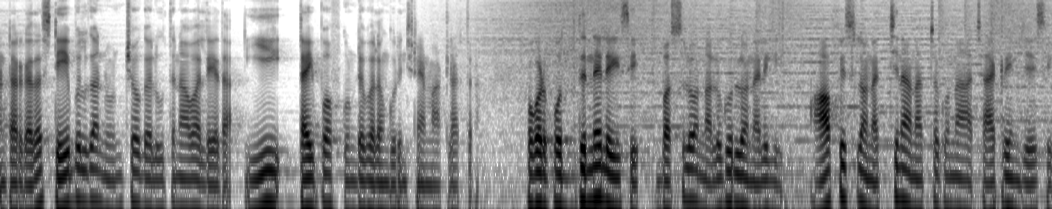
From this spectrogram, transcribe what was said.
అంటారు కదా! స్టేబుల్‌గా నుంచోగలుగుతున్నావా లేదా? ఈ టైప్ ఆఫ్ గుండె బలం గురించి నేను మాట్లాడతాను ఒకడు పొద్దున్నే లేచి బస్సులో నలుగురిలో నలిగి, ఆఫీస్‌లో నచ్చినా నచ్చకున్నా చాకరీని చేసి,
